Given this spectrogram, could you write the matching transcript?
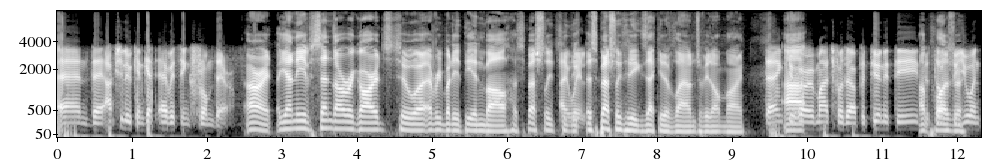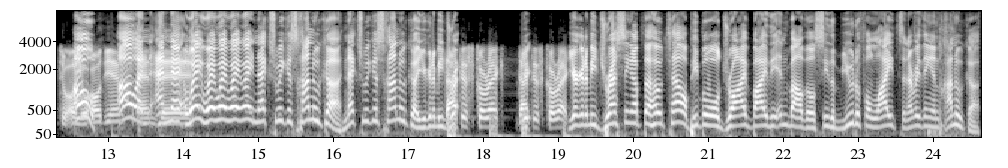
and uh, actually you can get everything from there. All right, Yaniv, send our regards to uh, everybody at the Inbal, especially to I the, will. especially to the executive lounge, if you don't mind. Thank you Uh, very much for the opportunity to talk to you and to all oh, your audience. oh, and, and, uh, ne- wait, wait, wait, wait, wait. Next week is Hanukkah. Next week is Hanukkah. You're going to be that dre- is correct. That is correct. you're going to be dressing up the hotel. People will drive by the Inbal. They'll see the beautiful lights and everything in Hanukkah.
